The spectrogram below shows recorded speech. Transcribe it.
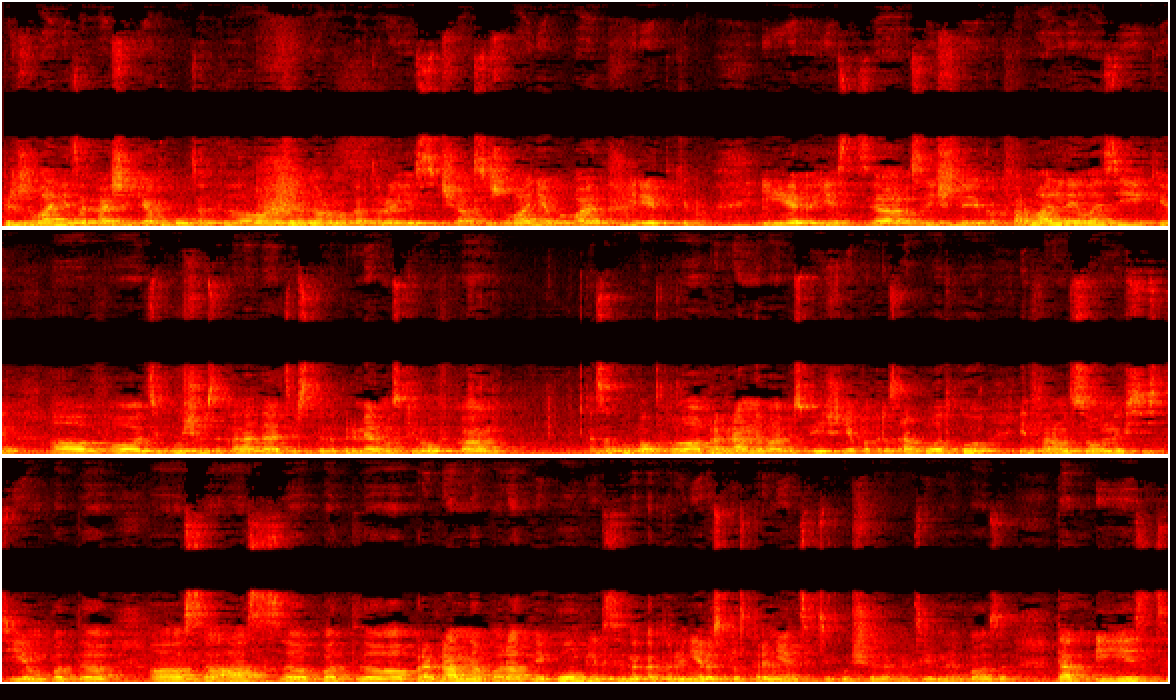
при желании заказчики обходят э, те нормы, которые есть сейчас, и желание бывает нередким. И есть э, различные как формальные лазейки э, в текущем законодательстве, например, маскировка закупок программного обеспечения под разработку информационных систем, под SaaS, под программно-аппаратные комплексы, на которые не распространяется текущая нормативная база, так и есть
